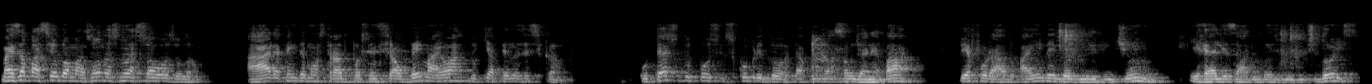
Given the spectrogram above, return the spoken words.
Mas a bacia do Amazonas não é só o azulão. A área tem demonstrado potencial bem maior do que apenas esse campo. O teste do poço descobridor da acumulação de Anebá, perfurado ainda em 2021 e realizado em 2022,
